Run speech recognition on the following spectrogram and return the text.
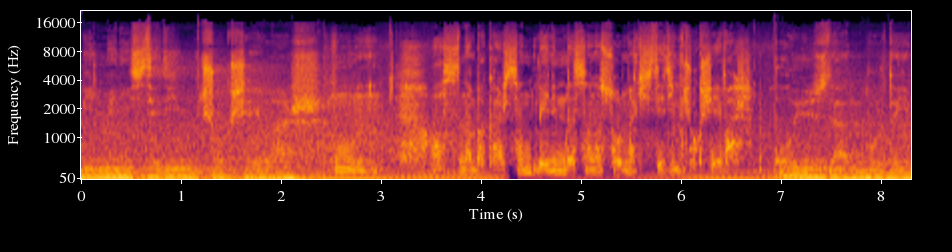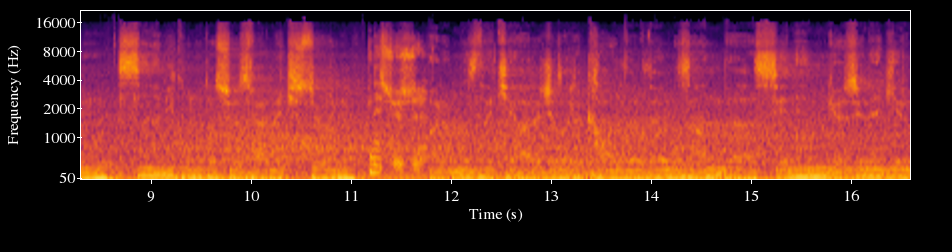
Bilmeni istediğim çok şey var. Aslına bakarsan benim de sana sormak istediğim çok şey var. O yüzden buradayım. Sana bir konuda söz vermek istiyorum. Ne sözü? Aramızdaki aracıları kaldırdığımız anda senin gözüne girmeyi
